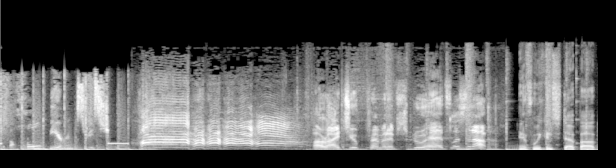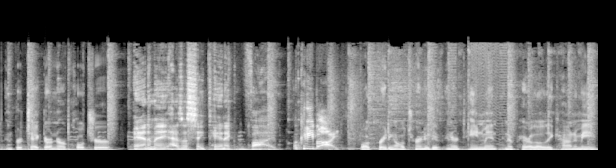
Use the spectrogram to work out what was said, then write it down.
but the whole beer industry's shit. All right, you primitive screwheads, listen up. And if we can step up and protect our nerd culture, anime has a satanic vibe. What could he buy? While creating alternative entertainment in a parallel economy,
